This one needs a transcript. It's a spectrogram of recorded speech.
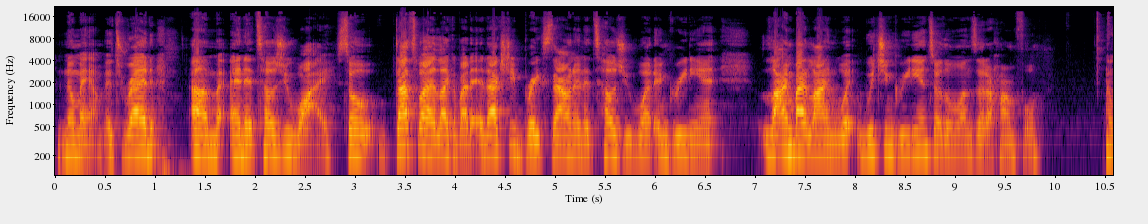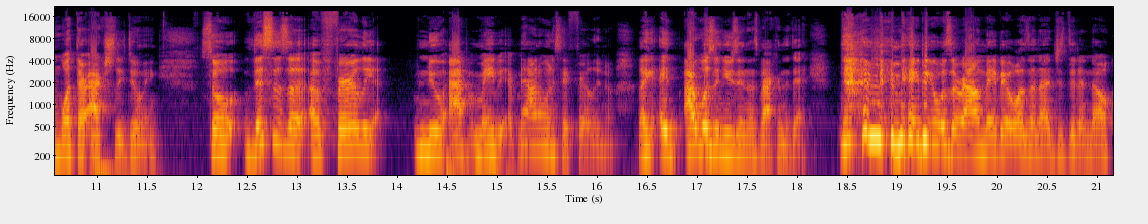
no ma'am, it's red. Um, and it tells you why. So that's what I like about it. It actually breaks down and it tells you what ingredient line by line, what, which ingredients are the ones that are harmful and what they're actually doing. So this is a, a fairly new app. Maybe I don't want to say fairly new. Like it, I wasn't using this back in the day. maybe it was around. Maybe it wasn't. I just didn't know.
